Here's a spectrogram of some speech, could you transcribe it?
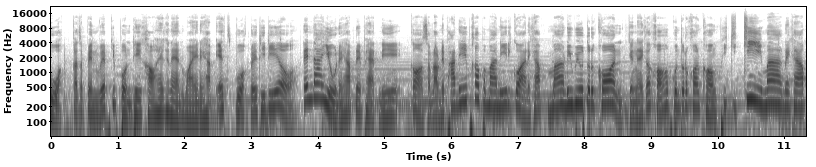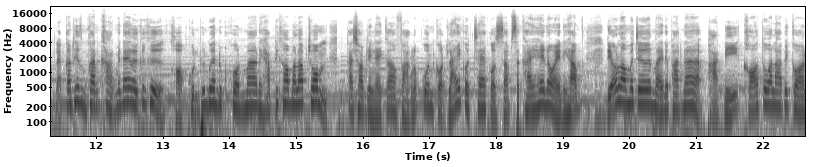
บวกก็จะเป็นเว็บญี่ปุ่นที่เขาให้คะแนนไว้นะครับ S บวกเลยทีเดียว เล่นได้อยู่นะครับในแพทนี้ก็สำหรับในพาร์ทนี้ก็ประมาณนี้ดีกว่านะครับ มารีวิวตัวละครยังไงก็ขอขอบคุณตัวละครของพี่กิกกี้มากนะครับ และก็ที่สำคัญขาดไม่ได้เลยก็คือ ขอบคุณเพื่อนๆทุกคนมากนะครับที่เข้ามารับชม ถ้าชอบยังไงก็ฝากรบกวนกดไลค์กดแชร์กด Subscribe ให้หน่อยนะครับเดี๋ยวเรามาเจอกันใหม่ในพาร์ทหน้าพาร์ทนี้ขอตัวลาไปก่อน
